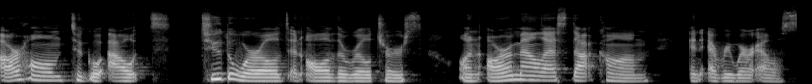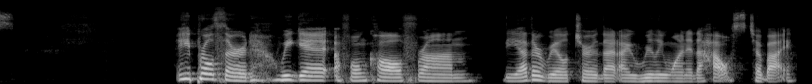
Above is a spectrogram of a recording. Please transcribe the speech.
our home to go out to the world and all of the realtors on rmls.com and everywhere else. April 3rd, we get a phone call from the other realtor that I really wanted a house to buy.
